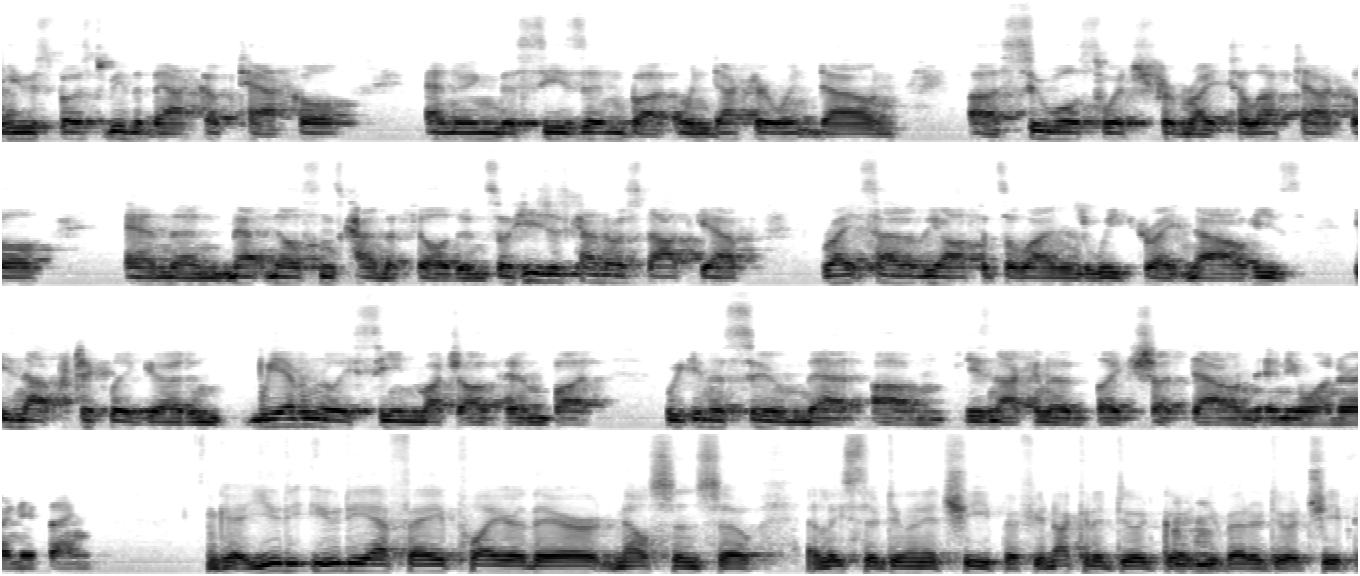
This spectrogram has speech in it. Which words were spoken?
he was supposed to be the backup tackle entering the season. But when Decker went down, uh, Sewell switched from right to left tackle, and then Matt Nelson's kind of filled in. So he's just kind of a stopgap. Right side of the offensive line is weak right now. He's he's not particularly good, and we haven't really seen much of him. But we can assume that um, he's not going to like shut down anyone or anything. Okay, UD, UDFA player there, Nelson. So at least they're doing it cheap. If you're not going to do it good, mm-hmm. you better do it cheap.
